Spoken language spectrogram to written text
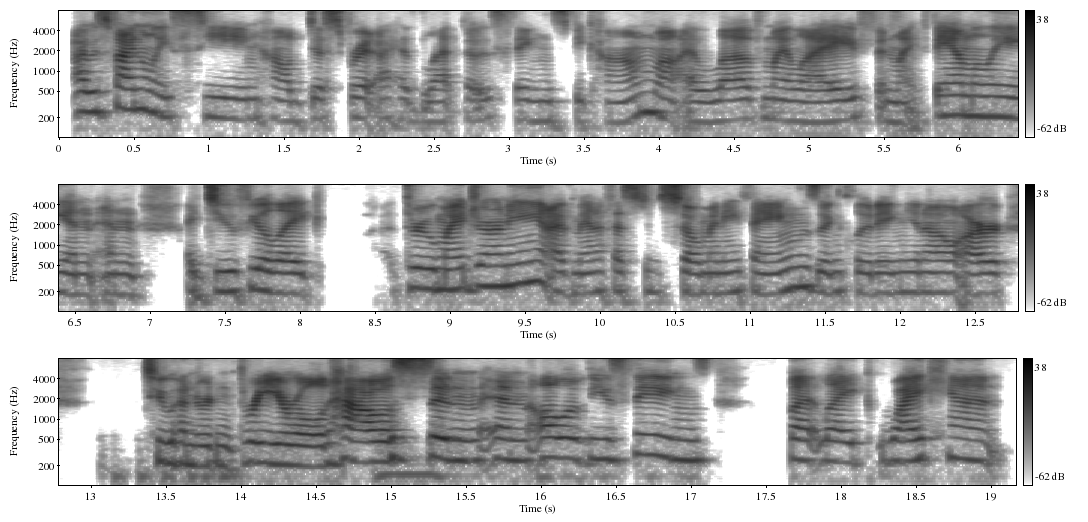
I was finally seeing how disparate I had let those things become. While I love my life and my family, and and I do feel like through my journey, I've manifested so many things, including you know our 203 year old house and and all of these things. But like, why can't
